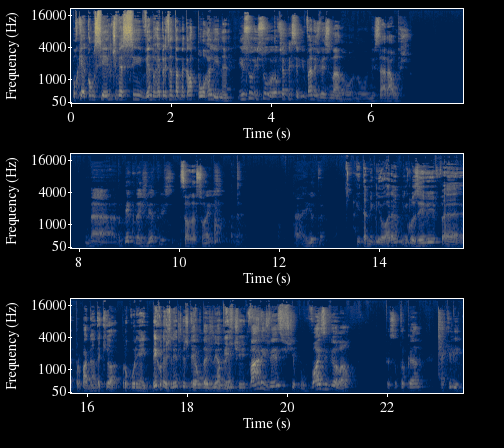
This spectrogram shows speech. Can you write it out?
porque é como se ele tivesse vendo representado naquela porra ali, né? Isso, isso eu já percebi várias vezes lá no, no, nos saraus da, do Beco das Letras. Saudações para a Rita. Rita Migliora, inclusive, é, propaganda aqui, ó. Procurem aí, Beco das Letras, que é Beco um das Letras, ambiente... várias vezes, tipo, voz e violão, pessoa tocando aquele,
